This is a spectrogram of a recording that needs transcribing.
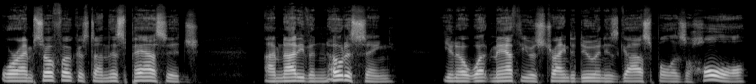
Or I'm so focused on this passage, I'm not even noticing, you know, what Matthew is trying to do in his gospel as a whole.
